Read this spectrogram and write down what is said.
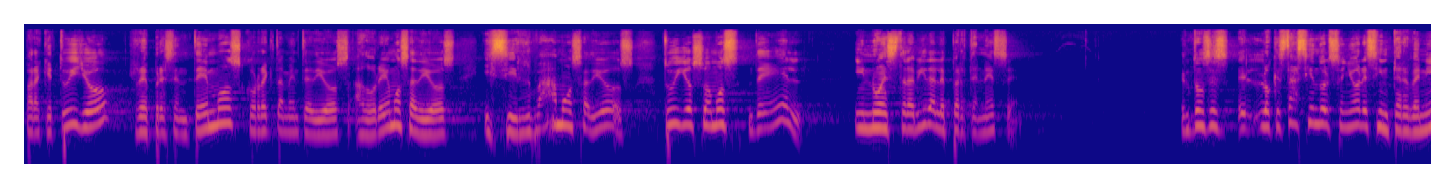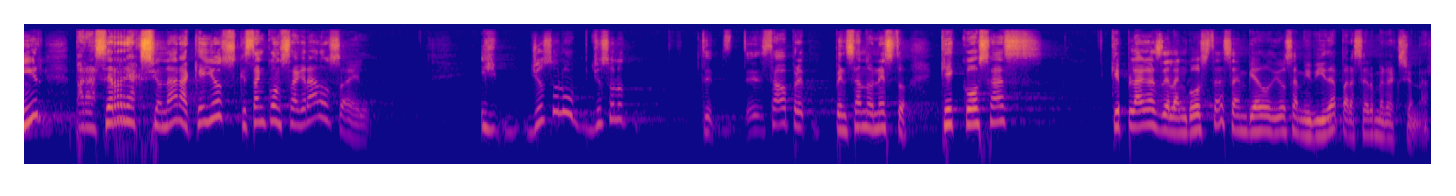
para que tú y yo representemos correctamente a Dios, adoremos a Dios y sirvamos a Dios. Tú y yo somos de Él y nuestra vida le pertenece. Entonces, eh, lo que está haciendo el Señor es intervenir para hacer reaccionar a aquellos que están consagrados a Él. Y yo solo, yo solo estaba pensando en esto. ¿Qué cosas, qué plagas de langostas ha enviado Dios a mi vida para hacerme reaccionar?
